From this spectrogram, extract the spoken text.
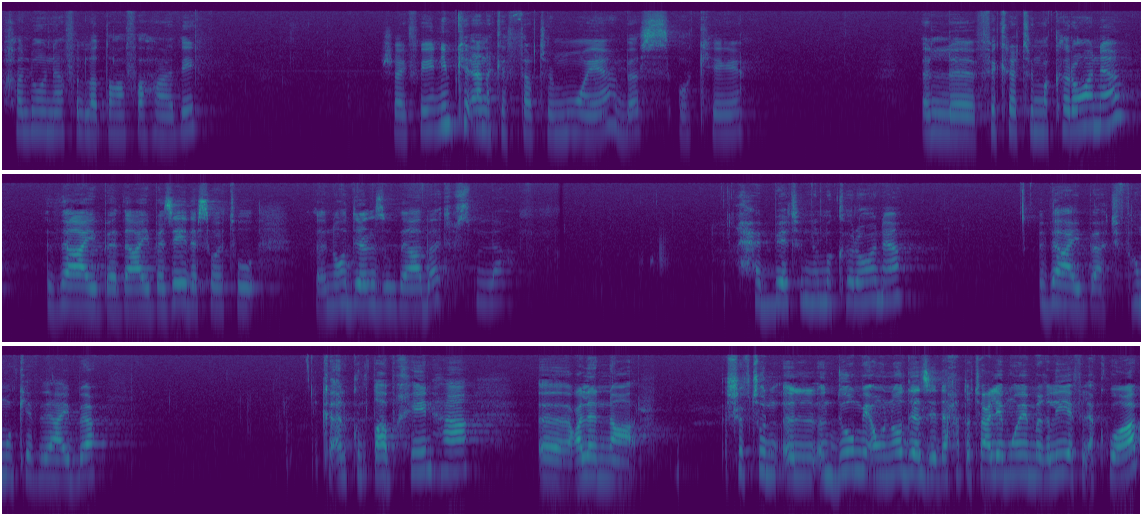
خلونا في اللطافة هذه. شايفين؟ يمكن أنا كثرت الموية بس أوكي. فكرة المكرونة ذايبة ذايبة زي إذا سويتوا نودلز وذابت. بسم الله. حبيت إن المكرونة ذايبة. تفهمون كيف ذايبة؟ كأنكم طابخينها آه، على النار. شفتوا الاندومي أو نودلز إذا حطيتوا عليه موية مغلية في الأكواب؟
